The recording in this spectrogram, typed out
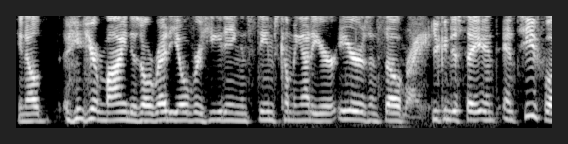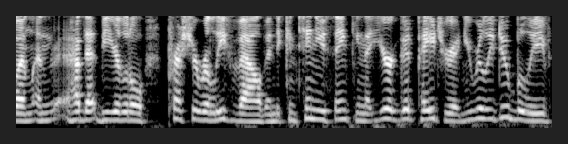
you know your mind is already overheating and steam's coming out of your ears, and so right. you can just say Antifa and, and have that be your little pressure relief valve yourself and to continue thinking that you're a good patriot and you really do believe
